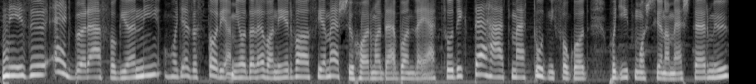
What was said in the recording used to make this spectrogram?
néző egyből rá fog jönni, hogy ez a sztori, ami oda le van írva, a film első harmadában lejátszódik, tehát már tudni fogod, hogy itt most jön a mestermű,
